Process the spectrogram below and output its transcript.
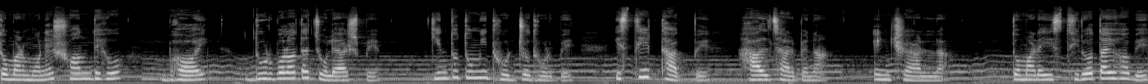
তোমার মনে সন্দেহ, ভয়, দুর্বলতা চলে আসবে। কিন্তু তুমি ধৈর্য ধরবে, স্থির থাকবে, হাল ছাড়বে না, ইনশাআল্লাহ। তোমার এই স্থিরতাই হবে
